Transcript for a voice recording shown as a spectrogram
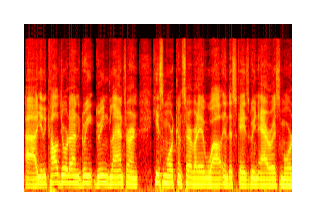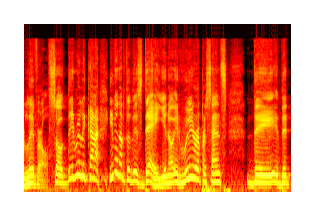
Uh, you know, Hal Jordan, Green, Green Lantern, he's more conservative, while in this case, Green Arrow is more liberal. So they really kind of, even up to this day, you know, it really represents the the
